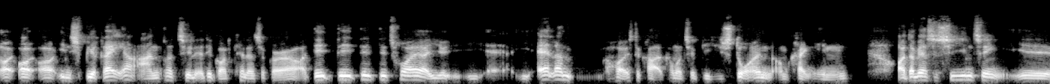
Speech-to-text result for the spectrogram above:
og, og, og inspirere andre til, at det godt kan lade sig gøre. Og det, det, det, det tror jeg i, i, i højeste grad kommer til at blive historien omkring hende. Og der vil jeg så sige en ting, øh,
